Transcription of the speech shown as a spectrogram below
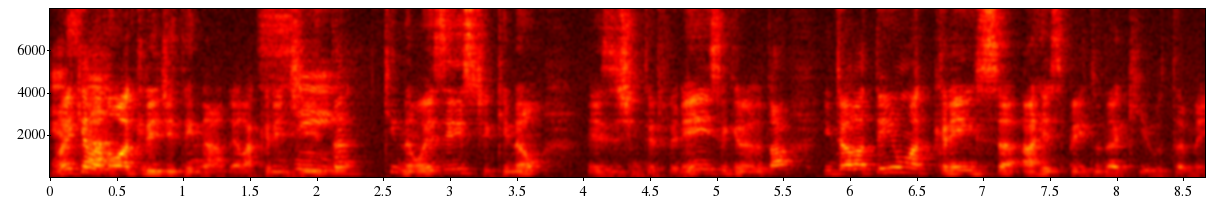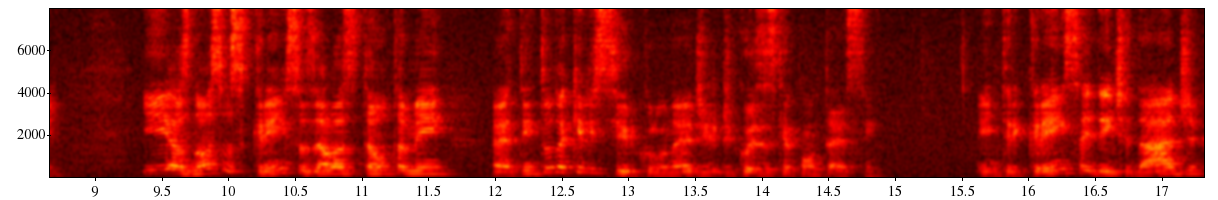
Não Exato. é que ela não acredita em nada, ela acredita Sim. que não existe, que não existe interferência, que não é tal. Então ela tem uma crença a respeito daquilo também. E as nossas crenças, elas estão também. É, tem todo aquele círculo né, de, de coisas que acontecem entre crença, identidade,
